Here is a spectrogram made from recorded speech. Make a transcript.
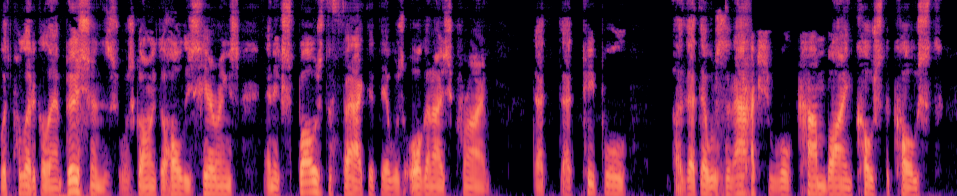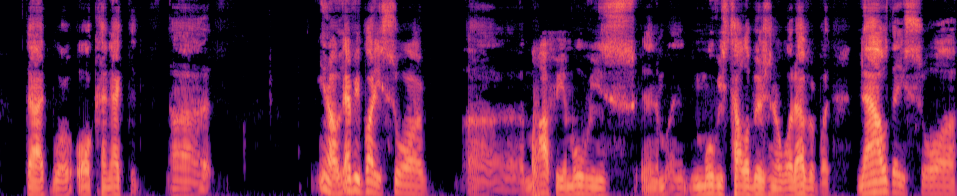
With political ambitions, was going to hold these hearings and expose the fact that there was organized crime, that that people uh, that there was an actual combine coast to coast that were all connected. Uh, you know, everybody saw uh, mafia movies in movies, television, or whatever, but now they saw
